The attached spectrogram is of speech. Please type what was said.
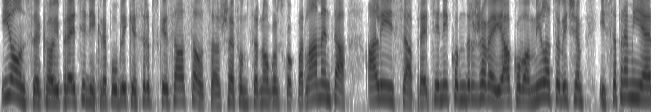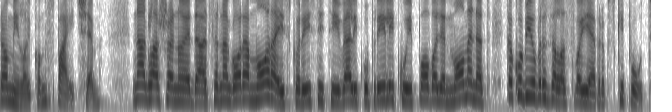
I on se, kao i predsjednik Republike Srpske, sastao sa šefom Crnogorskog parlamenta, ali i sa predsjednikom države Jakova Milatovićem i sa premijerom Milojkom Spajićem. Naglašeno je da Crna Gora mora iskoristiti veliku priliku i povoljan moment kako bi ubrzala svoj evropski put.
